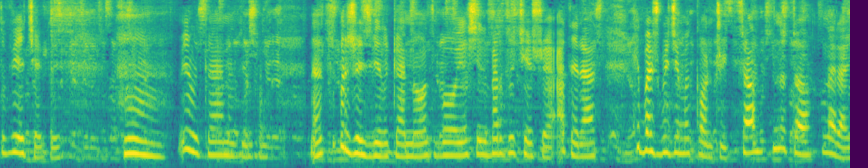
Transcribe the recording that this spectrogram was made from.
to wiecie jak to jest. Hmm, Wielkanoc, Wielkanoc. No ale super, że jest Wielkanoc, bo ja się bardzo cieszę. A teraz chyba już będziemy kończyć, co? No to na razie.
